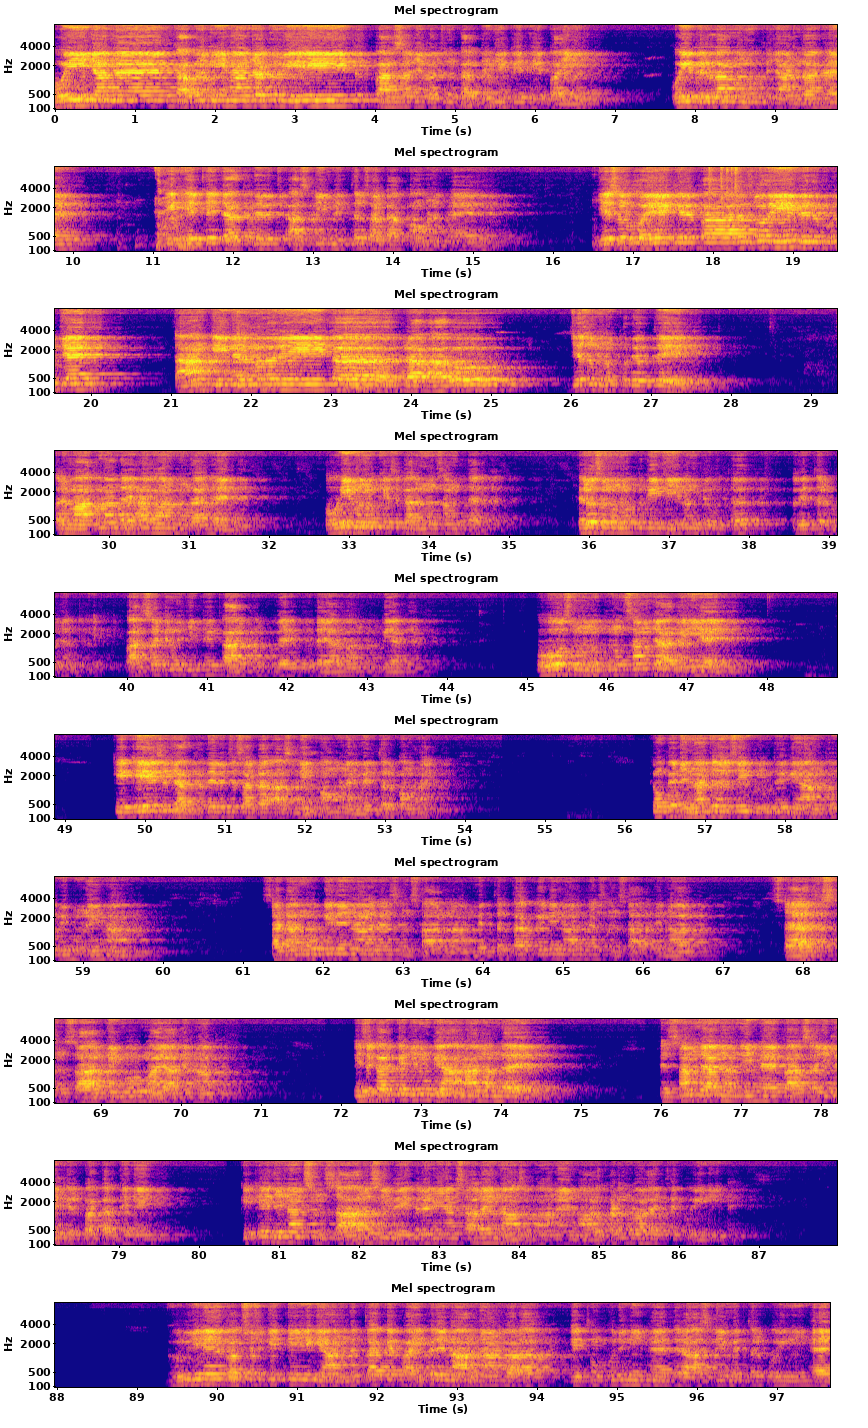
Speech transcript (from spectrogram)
ਕੋਈ ਜਾਣੈ ਕਬ ਨਹੀਂ ਜਗ ਮੀਤ ਪਾਸਾ ਜੀ ਵਚਨ ਕਰਦੇ ਨੇ ਕਿ हे ਭਾਈ, ਕੋਈ ਬਿਰਲਾ ਮਨੁੱਖ ਜਾਣਦਾ ਹੈ ਕਿ ਇੱਥੇ ਜਗਤ ਦੇ ਵਿੱਚ ਅਸਲੀ ਮਿੱਤਰ ਸਾਡਾ ਕੌਣ ਹੈ। ਜਿਸ ਹੋਏ ਕਿਰਪਾਲ ਸੋਈ ਵਿਦ 부ਜੈ ਤਾਂ ਕੀ ਨਿਰਮਲ ਰੀਤ ਰਹਾਓ ਜਿਸ ਮਨੁੱਖ ਦੇ ਉੱਤੇ ਪਰਮਾਤਮਾ ਦਇਆਵਾਨ ਹੁੰਦਾ ਹੈ। ਉਹੀ ਮਨੁੱਖ ਇਸ ਗੱਲ ਨੂੰ ਸਮਝਦਾ ਹੈ। ਫਿਰ ਉਸ ਮਨੁੱਖ ਦੀ ਜੀਵਨ ਜੋਤ ਪਵਿੱਤਰ ਹੋ ਜਾਂਦੀ ਹੈ। ਪਾਤਸ਼ਾਹ ਕਹਿੰਦੇ ਜੀ ਤੇ ਵੈਗੁਰੂ ਦਇਆਵਾਨ ਹੋ ਗਿਆ। ਉਸ ਮਨੁੱਖ ਨੂੰ ਸਮਝ ਆ ਗਈ ਹੈ ਕਿ ਇਸ ਜਗਤ ਦੇ ਵਿੱਚ ਸਾਡਾ ਅਸਲੀ ਕੌਣ ਹੈ, ਮਿੱਤਰ ਕੌਣ ਹੈ? ਕਿਉਂਕਿ ਜਿੰਨਾ ਚਿਰ ਅਸੀਂ ਗੁਰੂ ਦੇ ਗਿਆਨ ਤੋਂ ਵੀ ਹੋਣੇ ਹਾਂ ਸਾਡਾ ਮੋਹ ਕਿਹਦੇ ਨਾਲ ਹੈ? ਸੰਸਾਰ ਨਾਲ। ਮਿੱਤਰਤਾ ਕਿਹਦੇ ਨਾਲ ਹੈ? ਸੰਸਾਰ ਦੇ ਨਾਲ। ਸਹਿਜ ਸੰਸਾਰ ਦੀ ਮੋਹ ਮਾਇਆ ਦੇ ਨਾਲ। ਇਸ ਕਰਕੇ ਜਿਹਨੂੰ ਗਿਆਨ ਆ ਜਾਂਦਾ ਹੈ, ਤੇ ਸਮਝ ਆ ਜਾਂਦੀ ਹੈ, ਪਾਤਸ਼ਾਹ ਜੀ ਤੇ ਕਿਰਪਾ ਕਰਦੇ ਨੇ ਕਿ ਇਹ ਜਿੰਨਾ ਸੰਸਾਰ ਅਸੀਂ ਵੇਖ ਰਹੇ ਹਾਂ, ਸਾਰਾ ਹੀ ਨਾਸਵਾਨ ਹੈ, ਨਾਲ ਖੜਨ ਵਾਲਾ ਇੱਥੇ ਕੋਈ ਨਹੀਂ ਹੈ ਗੁਰੂ ਜੀ ਨੇ ਬਖਸ਼ਿਸ਼ ਕੀਤੀ, ਗਿਆਨ ਦਿੱਤਾ ਕਿ ਭਾਈ ਤੇਰੇ ਨਾਲ ਜਾਣ ਵਾਲਾ ਇਥੋਂ ਕੁਝ ਨਹੀਂ ਹੈ, ਤੇਰਾ ਅਸਲੀ ਮਿੱਤਰ ਕੋਈ ਨਹੀਂ ਹੈ,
